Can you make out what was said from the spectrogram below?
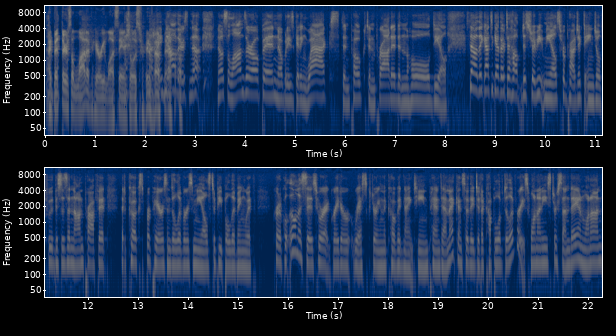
I bet there's a lot of Harry Los Angeles right I about now. know there's no no salons are open, nobody's getting waxed and poked and prodded and the whole deal. So they got together to help distribute meals for Project Angel Food. This is a nonprofit that cooks, prepares, and delivers meals to people living with critical illnesses who are at greater risk during the COVID nineteen pandemic. And so they did a couple of deliveries, one on Easter Sunday and one on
